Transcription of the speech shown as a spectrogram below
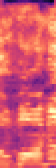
you wanna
